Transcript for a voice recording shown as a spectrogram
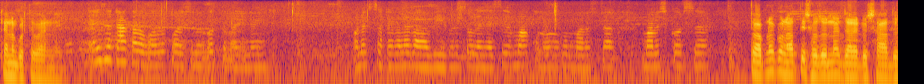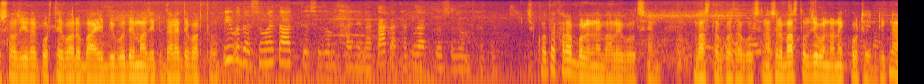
কেন করতে পারেন নাই? এই যে টাকার অভাবে পড়াশোনা করতে পারি নাই। অনেক ছোটবেলায় বাবা বিয়ে করে চলে গেছে মা কোনো রকম মানুষটা মানুষ করছে। তো আপনার কোনো আত্মীয় স্বজনের যারা একটু সাহায্য সহযোগিতা করতে পারো বা এই বিপদের মাঝে একটু দাঁড়াতে পারতো? বিপদের সময় তো আত্মীয় স্বজন থাকে না টাকা থাকলে আত্মীয় স্বজন থাকে। কথা খারাপ বলেন নাই ভালোই বলছেন বাস্তব কথা বলছেন। আসলে বাস্তব জীবনটা অনেক কঠিন ঠিক না?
